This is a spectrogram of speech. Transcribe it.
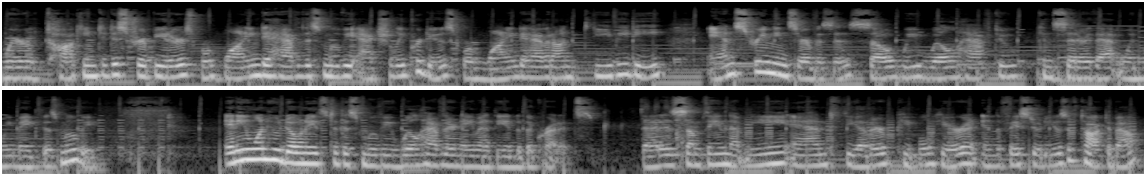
We're talking to distributors. We're wanting to have this movie actually produced. We're wanting to have it on DVD and streaming services, so we will have to consider that when we make this movie. Anyone who donates to this movie will have their name at the end of the credits. That is something that me and the other people here at In the Face Studios have talked about.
